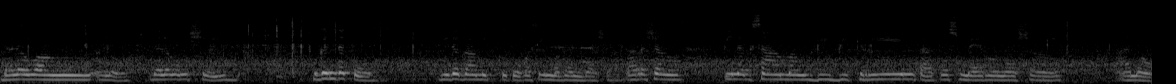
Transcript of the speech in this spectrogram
dalawang ano, dalawang shade. Maganda to. Ginagamit ko to kasi maganda siya. Para siyang pinagsamang BB cream tapos meron na siyang ano,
